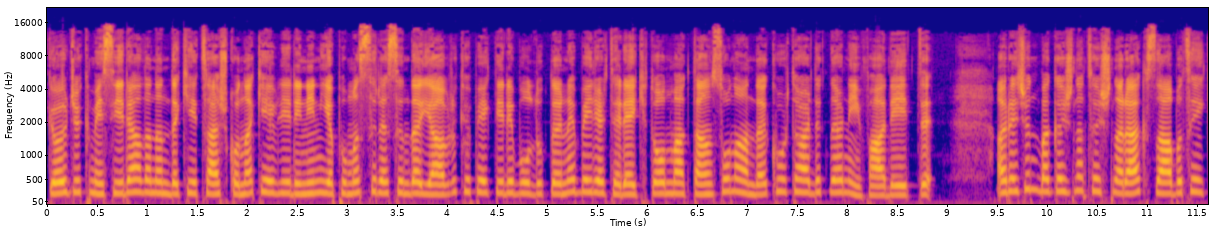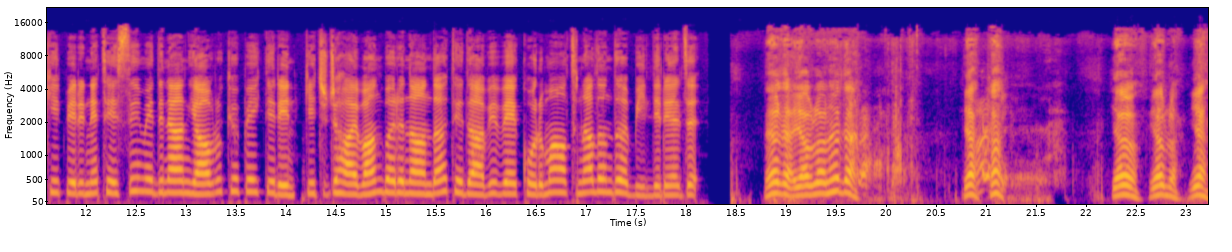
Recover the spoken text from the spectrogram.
Gölcük mesire alanındaki taş konak evlerinin yapımı sırasında yavru köpekleri bulduklarını belirterek donmaktan son anda kurtardıklarını ifade etti. Aracın bagajına taşınarak zabıta ekiplerine teslim edilen yavru köpeklerin geçici hayvan barınağında tedavi ve koruma altına alındığı bildirildi. Nerede? Yavrular nerede? Gel. Ha. Oğlum, yavrular gel.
